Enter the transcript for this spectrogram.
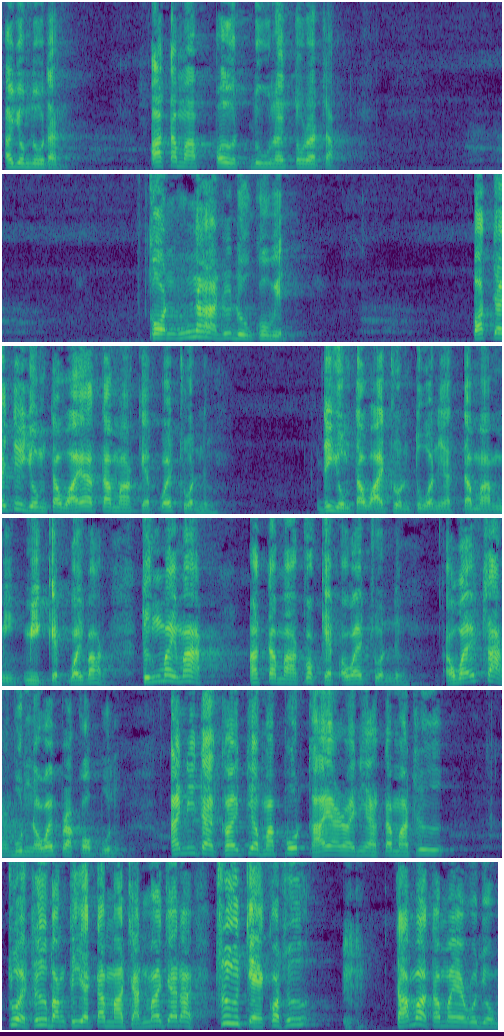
เอายมดูแต่อาตมาเปิดดูในโทรศัพท์ก่อนหน้าฤดูโควิด ปัจจัยที่ยมถวายอาตมาเก็บไว้ส่วนหนึ่ง ที่ยมถวายส่วนตัวเนี่ยอาตมามีมีเก็บไว้บ้าง ถึงไม่มากอาตมาก็เก็บเอาไว้ส่วนหนึ่ง เอาไว้สร้างบุญเอาไว้ประกอบบุญ อันนี้แต่เคยเที่ยวมาพูดขายอะไรเนี่ยอาตมาซื้อ ช่วยซื้อบางทีอาตมาฉันไม่จะได้ ซื้อแจกก็ซื้อ ถามว่าทำไมคุณโยม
